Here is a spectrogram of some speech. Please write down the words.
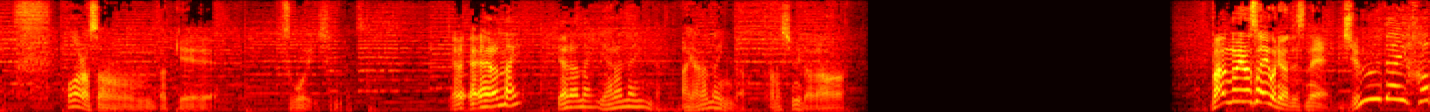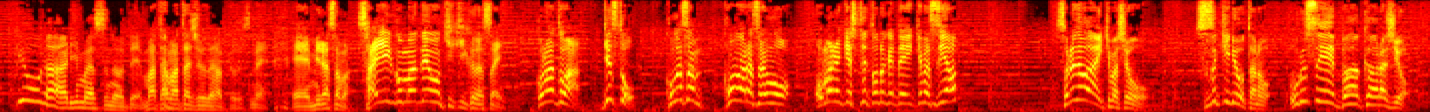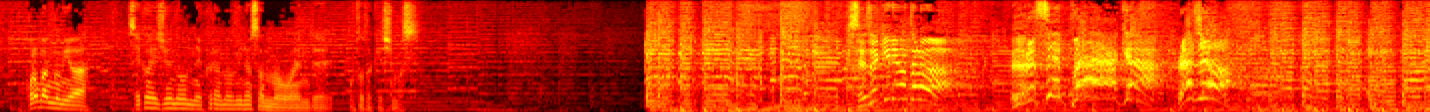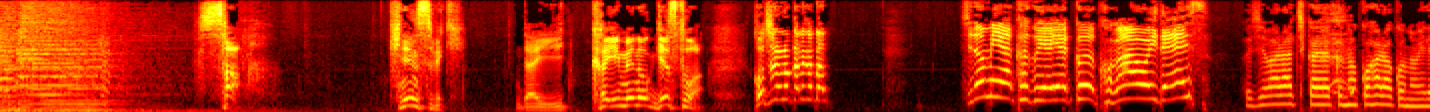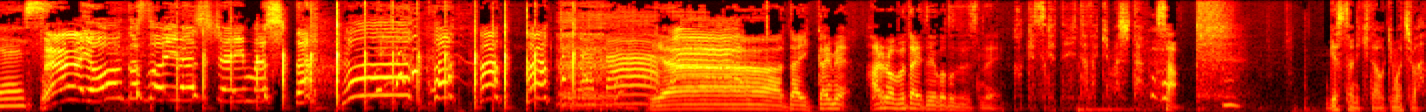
小原さんだけすごい辛辣ややらない？やらない？やらないんだ。あやらないんだ。楽しみだな。番組の最後にはですね重大発表がありますのでまたまた重大発表ですね、えー皆様最後までお聞きください。この後はゲスト古賀さん小原さんをお招きして届けていきますよ。それでは行きましょう。鈴木亮太の「うるせえバーカーラジオ」この番組は世界中のネクラの皆さんの応援でお届けします。鈴木亮太の「うるせえバーカーラジオ」さあ記念すべき第1回目のゲストはこちらの方々！篠宮かぐや役小川葵です。藤原千佳役の小原好みです。ああようこそいらっしゃいました。やったいやー第1回目春の舞台ということでですね駆けつけていただきました。さあゲストに来たお気持ちは？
